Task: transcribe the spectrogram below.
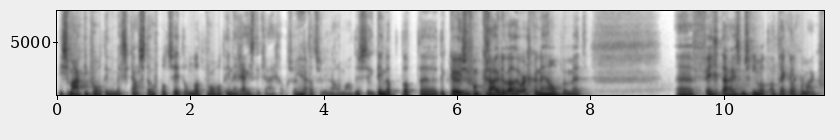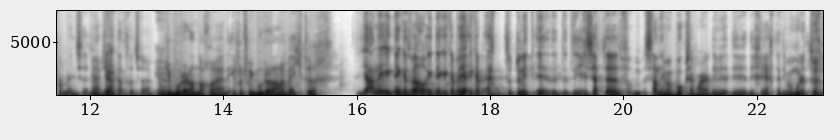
die smaak die bijvoorbeeld in de Mexicaanse stoofpot zit, om dat bijvoorbeeld in een rijst te krijgen of zo. Ja. Dat soort dingen allemaal. Dus ik denk dat, dat de keuze van kruiden wel heel erg kunnen helpen met eh, vegetarisch misschien wat aantrekkelijker maken voor mensen. Ja, ja. ik dat goed zo? Ja. Komt je moeder dan nog, eh, de invloed van je moeder dan een beetje terug? Ja, nee, ik denk het wel. Ik, denk, ik, heb, ik heb echt, to- toen ik, eh, die- recepten staan in mijn boek, zeg maar, die, die, die gerechten die mijn moeder terug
